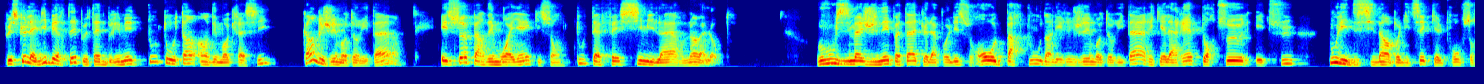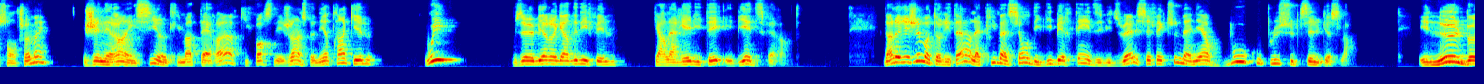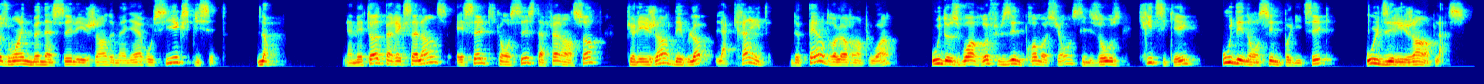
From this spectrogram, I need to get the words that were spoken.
puisque la liberté peut être brimée tout autant en démocratie qu'en régime autoritaire, et ce par des moyens qui sont tout à fait similaires l'un à l'autre. Vous vous imaginez peut-être que la police rôde partout dans les régimes autoritaires et qu'elle arrête, torture et tue tous les dissidents politiques qu'elle trouve sur son chemin, générant ainsi un climat de terreur qui force les gens à se tenir tranquilles. Oui, vous avez bien regardé des films, car la réalité est bien différente. Dans le régime autoritaire, la privation des libertés individuelles s'effectue de manière beaucoup plus subtile que cela. Et nul besoin de menacer les gens de manière aussi explicite. Non. La méthode par excellence est celle qui consiste à faire en sorte que les gens développent la crainte de perdre leur emploi ou de se voir refuser une promotion s'ils osent critiquer ou dénoncer une politique ou le dirigeant en place.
